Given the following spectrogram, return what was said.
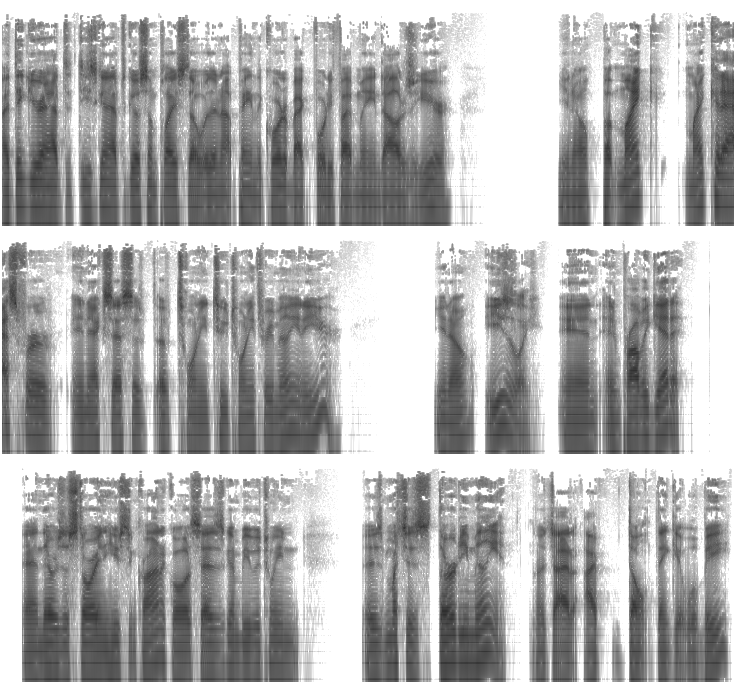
I think you're gonna have to. He's gonna have to go someplace though where they're not paying the quarterback forty five million dollars a year. You know, but Mike Mike could ask for in excess of, of 22, 23 million a year. You know, easily and and probably get it. And there was a story in the Houston Chronicle. It says it's going to be between as much as thirty million which I I don't think it will be.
